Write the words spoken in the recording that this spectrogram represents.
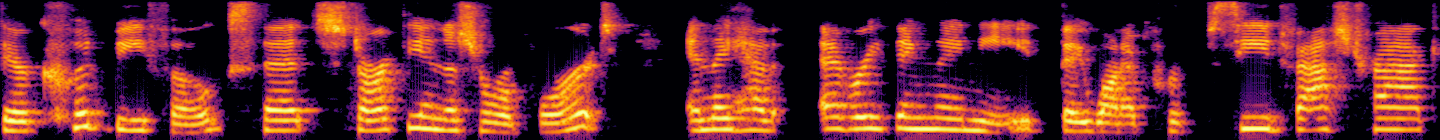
there could be folks that start the initial report and they have everything they need. They want to proceed fast track.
